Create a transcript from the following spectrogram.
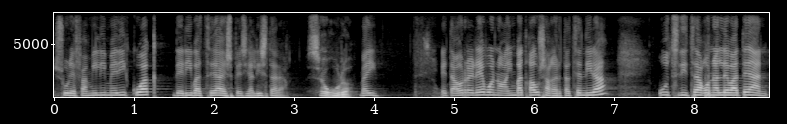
zure famili medikuak deribatzea espezialistara. seguro. Bai. Eta hor ere, bueno, hainbat gauza gertatzen dira, utz ditzagon alde batean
